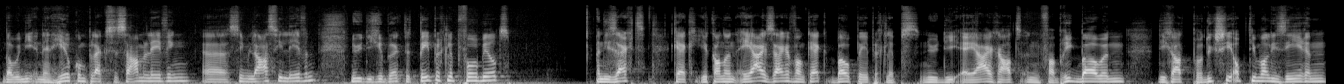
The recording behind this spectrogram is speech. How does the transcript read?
dat we niet in een heel complexe samenleving, uh, simulatie leven. Nu, die gebruikt het paperclip voorbeeld. En die zegt, kijk, je kan een AI zeggen van, kijk, bouw paperclips. Nu, die AI gaat een fabriek bouwen, die gaat productie optimaliseren,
